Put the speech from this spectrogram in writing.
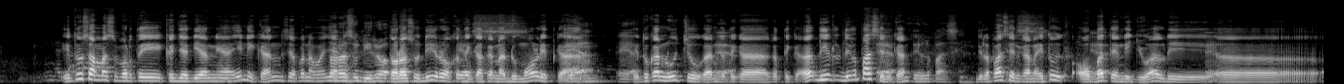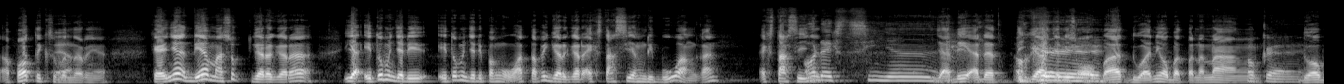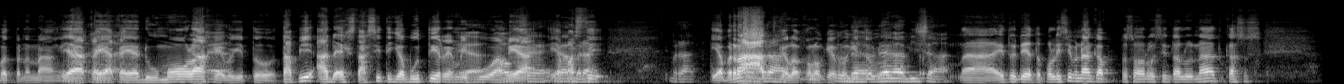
Itu sama seperti kejadiannya ini kan siapa namanya? Tora Sudiro. Tora Sudiro ketika Yes. kena dumolit kan. Iya, iya. Itu kan lucu kan ketika ketika eh, di- dilepasin Iya, kan? Dilepasin. Dilepasin karena itu obat yang dijual di eh, apotek sebenarnya. Kayaknya dia masuk gara-gara ya itu menjadi itu menjadi penguat tapi gara-gara ekstasi yang dibuang kan. Ekstasinya. Oh ada ekstasinya. Jadi ada tiga Oke. jenis obat, dua ini obat penenang, Oke. dua obat penenang, ya kayak kayak dumo lah kayak begitu. Tapi ada ekstasi tiga butir yang Ya, dibuang oke. ya, ya Ya, pasti berat. Ya berat kalau kalau kayak udah, begitu. Udah nggak bisa. Nah, itu dia tuh polisi menangkap pesohor Lucinta Luna kasus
